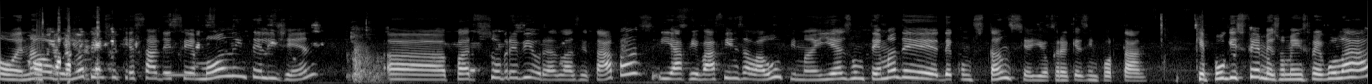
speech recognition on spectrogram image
o en algo, jo penso que s'ha de ser molt intel·ligent uh, per sobreviure les etapes i arribar fins a la última. I és un tema de, de constància, jo crec que és important. Que puguis fer més o menys regular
